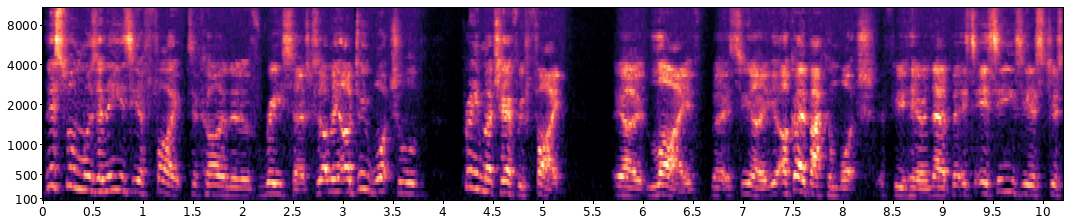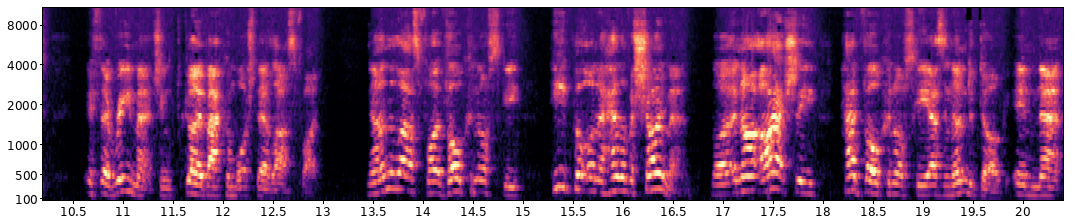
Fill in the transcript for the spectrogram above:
this one was an easier fight to kind of research because I mean I do watch all pretty much every fight you know live, but it's you know I'll go back and watch a few here and there. But it's it's easiest just if they're rematching go back and watch their last fight. Now in the last fight, Volkanovski he put on a hell of a show, man. Like, and I, I actually had Volkanovski as an underdog in that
